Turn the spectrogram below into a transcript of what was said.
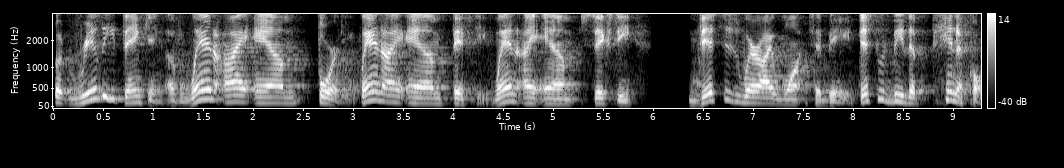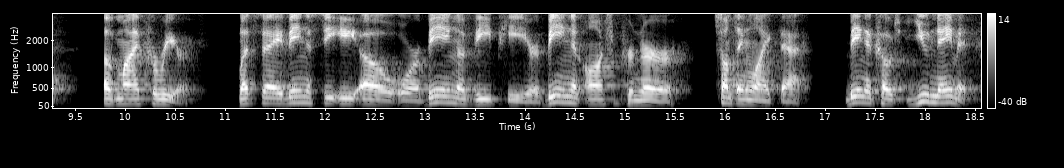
But really thinking of when I am 40, when I am 50, when I am 60, this is where I want to be. This would be the pinnacle of my career. Let's say being a CEO or being a VP or being an entrepreneur something like that, being a coach, you name it.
